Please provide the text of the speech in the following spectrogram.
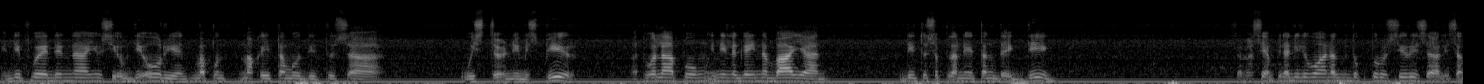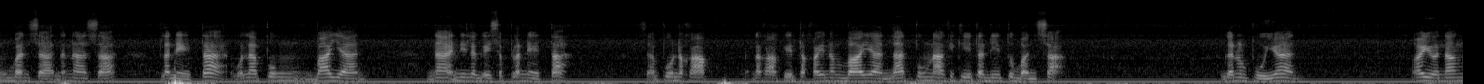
Hindi pwede na yung Sea of the Orient makita mo dito sa Western Hemisphere. At wala pong inilagay na bayan dito sa planetang daigdig. Kasi ang pinaliliwanag ni Dr. Sirizal, isang bansa na nasa planeta. Wala pong bayan na inilagay sa planeta. Saan po naka, nakakita kayo ng bayan? Lahat pong nakikita dito, bansa. Ganun po yan. Ayun, ang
